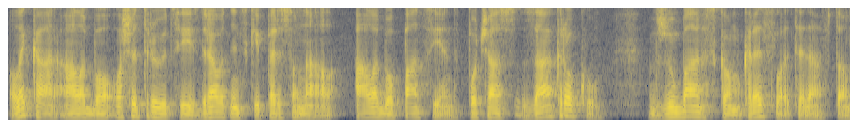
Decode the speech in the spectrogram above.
lekár alebo ošetrujúci zdravotnícky personál alebo pacient počas zákroku v zubárskom kresle, teda v tom,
